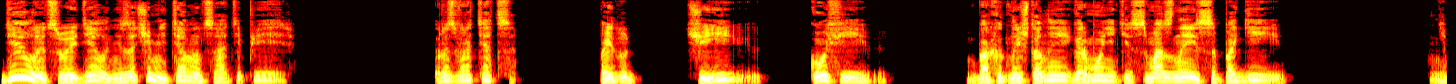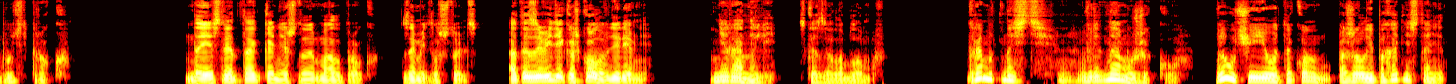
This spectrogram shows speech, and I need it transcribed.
Делают свое дело, ни зачем не тянутся, а теперь развратятся. Пойдут чаи, кофе, бархатные штаны, гармоники, смазные сапоги. Не будет проку. — Да если это так, конечно, мало проку, — заметил Штольц. — А ты заведи-ка школу в деревне. — Не рано ли, — сказал Обломов. — Грамотность вредна мужику. Выучи его, так он, пожалуй, и пахать не станет.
